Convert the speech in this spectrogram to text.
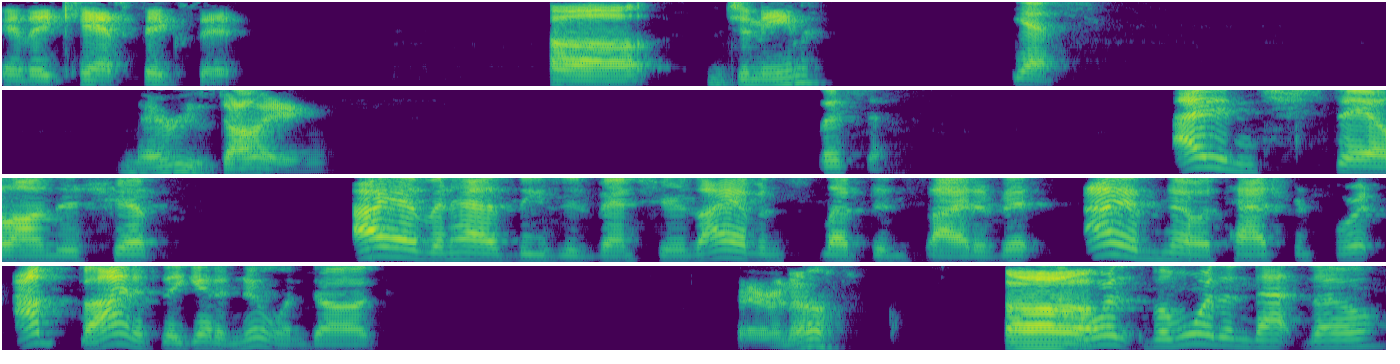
and they can't fix it. Uh, Janine, Yes. Mary's dying. Listen. I didn't sail on this ship. I haven't had these adventures. I haven't slept inside of it. I have no attachment for it. I'm fine if they get a new one, dog. Fair enough. But Uh, more, but more than that, though,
